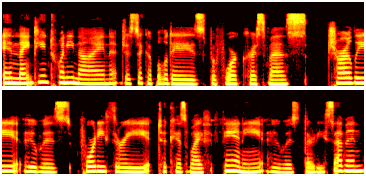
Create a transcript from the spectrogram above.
In 1929, just a couple of days before Christmas, Charlie, who was 43, took his wife Fanny, who was 37,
